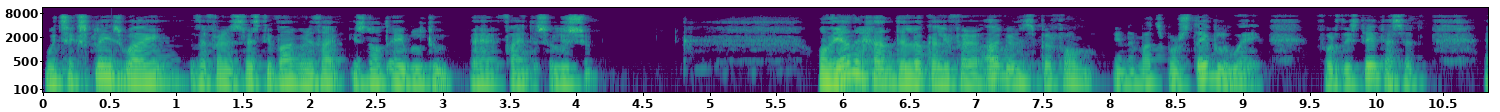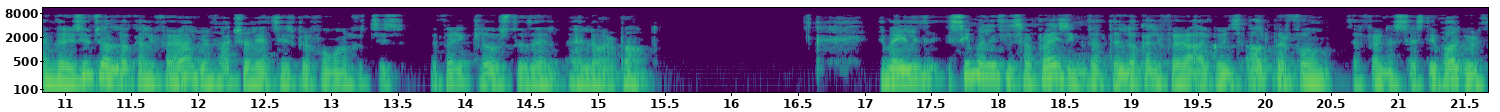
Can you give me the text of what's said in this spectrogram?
which explains why the fairness-sensitive algorithm is not able to uh, find a solution. On the other hand, the locally fair algorithms perform in a much more stable way for this dataset, and the residual locally fair algorithm actually achieves performance which is very close to the lower bound. It may seem a little surprising that the locally fair algorithms outperform the fairness sensitive algorithms,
